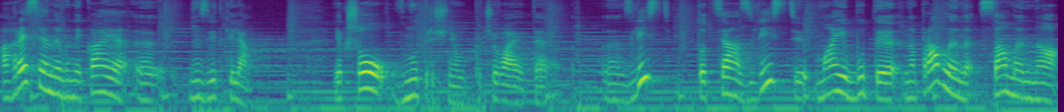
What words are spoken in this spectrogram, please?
Агресія не виникає е, не звідкиля. Якщо внутрішньо почуваєте е, злість, то ця злість має бути направлена саме на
